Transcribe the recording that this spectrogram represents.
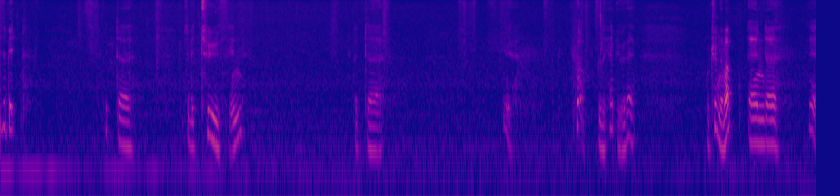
She's a bit, bit, uh, it's a bit too thin. But, uh, yeah. Oh, really happy with that. We'll trim them up and, uh, yeah,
